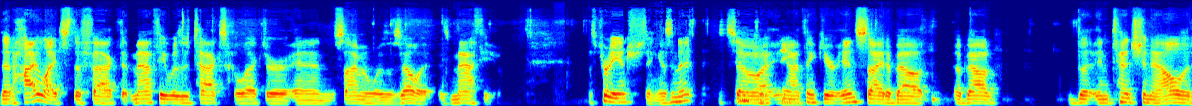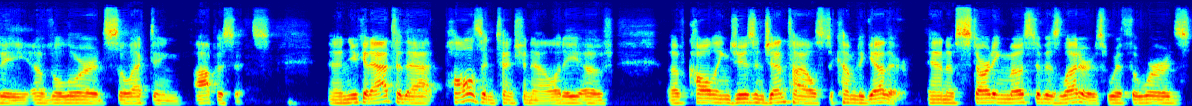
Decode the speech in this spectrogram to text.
that highlights the fact that Matthew was a tax collector and Simon was a zealot is Matthew. That's pretty interesting, isn't it? So I, you know, I think your insight about about the intentionality of the Lord selecting opposites, and you could add to that Paul's intentionality of of calling Jews and Gentiles to come together and of starting most of his letters with the words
